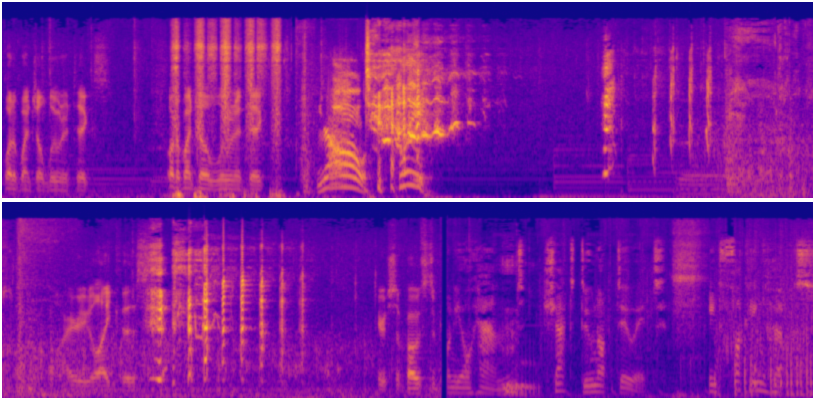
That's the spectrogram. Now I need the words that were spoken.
what a bunch of lunatics. What a bunch of lunatics. No! Please! Why are you like this? You're supposed to be. on your hand. Chat, do not do it. It fucking hurts.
